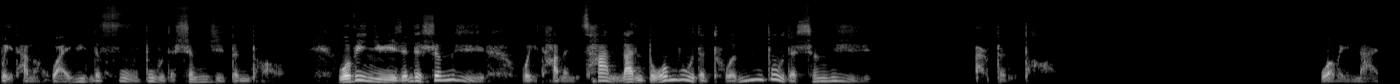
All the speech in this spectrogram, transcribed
为她们怀孕的腹部的生日奔跑；我为女人的生日，为她们灿烂夺目的臀部的生日而奔跑；我为男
